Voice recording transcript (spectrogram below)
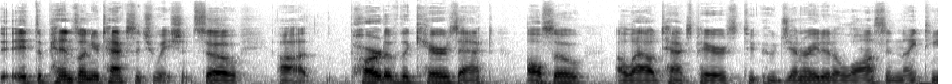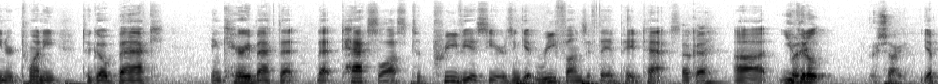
it depends on your tax situation. So, uh, part of the CARES Act also allowed taxpayers to, who generated a loss in 19 or 20 to go back and carry back that, that tax loss to previous years and get refunds if they had paid tax. Okay. Uh, you But- could el- Sorry. Yep.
